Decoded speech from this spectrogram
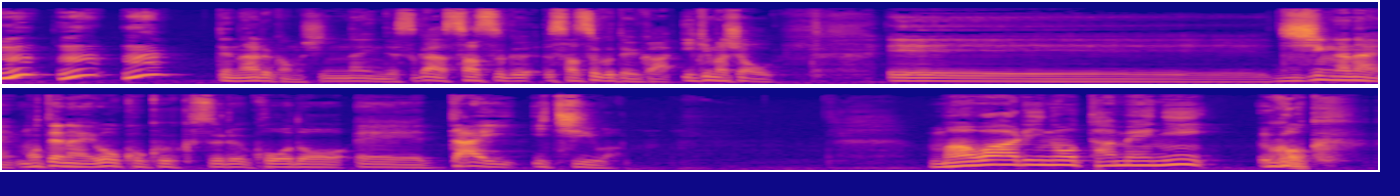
んんんってなるかもしれないんですが、早速、早速というか、行きましょう。えー、自信がない、持てないを克服する行動、えー、第1位は、周りのために動く。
